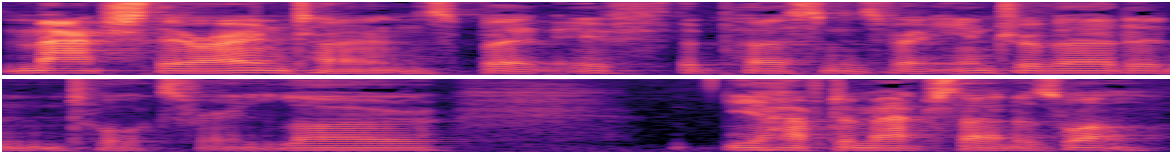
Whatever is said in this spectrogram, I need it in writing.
match their own tones. But if the person is very introverted and talks very low, you have to match that as well.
